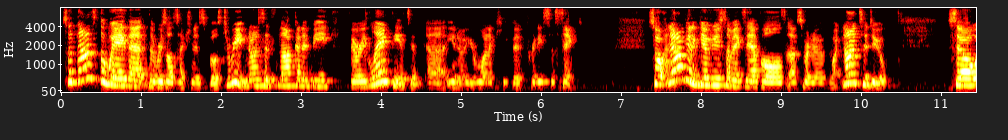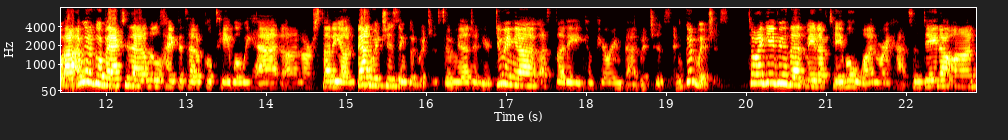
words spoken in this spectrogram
So that's the way that the results section is supposed to read. Notice it's not going to be very lengthy. It's, uh, you know, you want to keep it pretty succinct. So now I'm going to give you some examples of sort of what not to do. So uh, I'm going to go back to that little hypothetical table we had on our study on bad witches and good witches. So imagine you're doing a, a study comparing bad witches and good witches. So I gave you that made up table one where I had some data on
